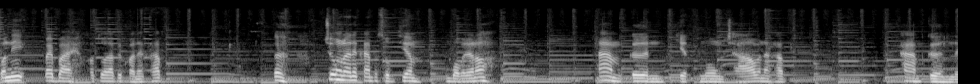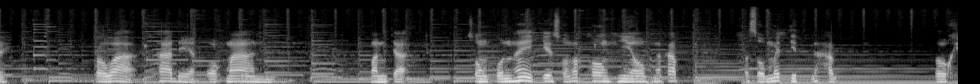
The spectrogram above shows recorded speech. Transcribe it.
วันนี้บายบายขอตัวลาไปก่อนนะครับ เออช่วงเวลาในการผสมเทียมผมบอกไปแล้วเนาะห้ามเกินเจ็ดโมงเช้านะครับ ห้ามเกินเลย เพราะว่าถ้าแดดออกมานี่มันจะส่งผลให้เกสรฟักทองเหี่ยวนะครับ ผสมไม่ติดนะครับ โอเค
